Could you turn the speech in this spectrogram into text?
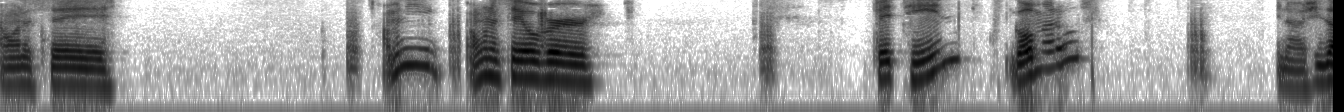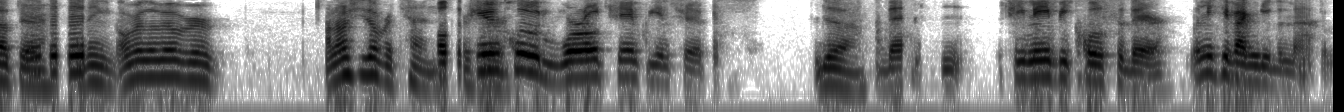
I want to say, how many? I want to say over fifteen gold medals. You know, she's up there. I think over a little bit over. I know she's over ten Well, if you sure. include world championships, Yeah, then she may be close to there. Let me see if I can do the math real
